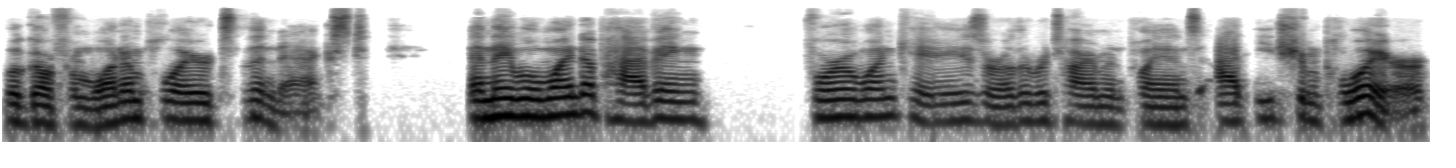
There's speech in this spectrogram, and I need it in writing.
will go from one employer to the next, and they will wind up having 401ks or other retirement plans at each employer.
